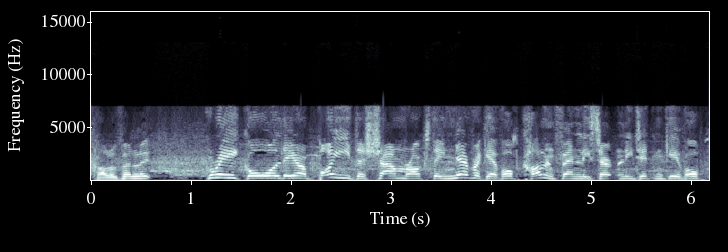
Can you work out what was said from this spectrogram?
Colin Fennelly. Great goal there by the Shamrocks. They never gave up. Colin Fennelly certainly didn't give up.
